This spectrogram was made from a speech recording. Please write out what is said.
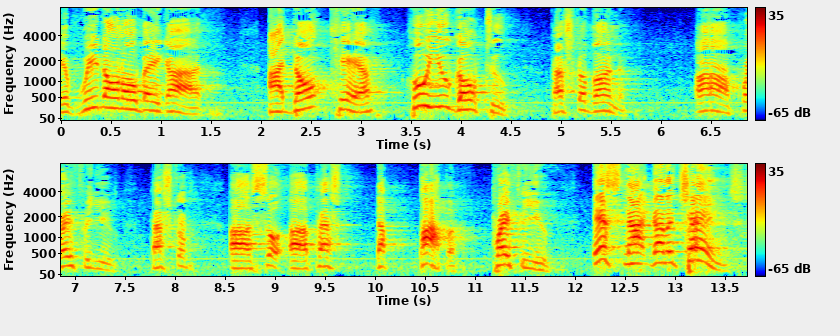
if we don't obey God, I don't care who you go to. Pastor Abundant, ah, pray for you. Pastor, uh, so, uh, Pastor Papa, pray for you. It's not going to change.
